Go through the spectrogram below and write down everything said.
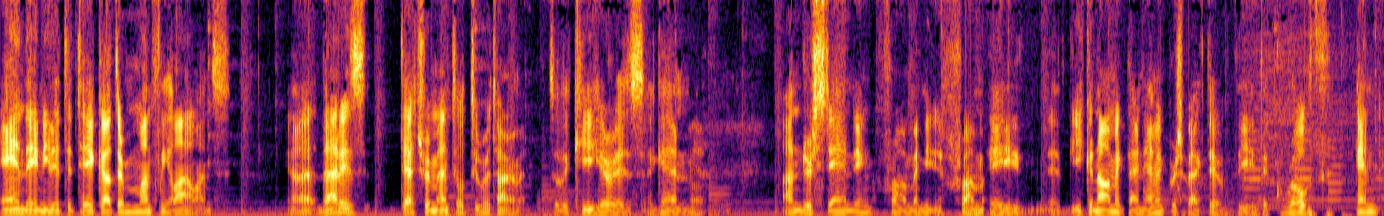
And they needed to take out their monthly allowance. You know, that is detrimental to retirement. So the key here is, again, yeah understanding from an from a, economic dynamic perspective the the growth and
